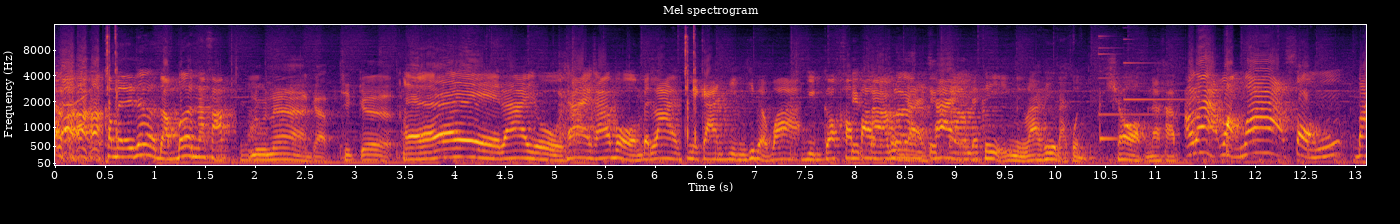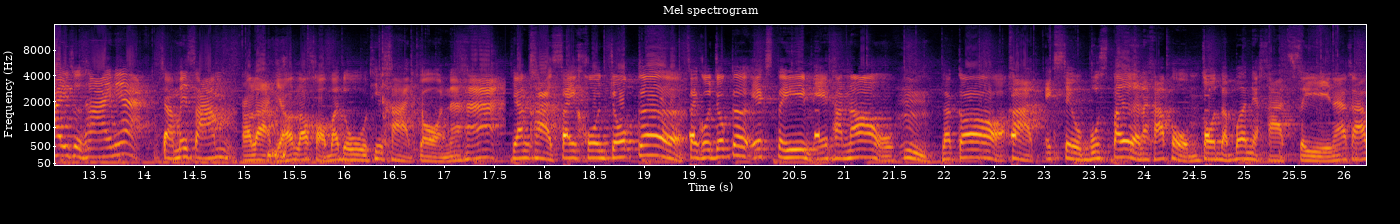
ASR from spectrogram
ๆคอมเมดี้ดับเบิลนะครับ ลูน่ากับชิกเกอร์ เอ้ยได้อยู่ใช่ครับผมเป็นล่างมีการยิงที่แบบว่ายิงก็เข้าเป้าติดตามคนใหญ่เลยติดใช่ตาม และที่อีกหนึ่งล่างที่หลายคนชอบนะครับ เอาล่ะ หวังว่า 2 ใบสุดท้ายเนี่ย จะไม่ซ้ำเอาล่ะเดี๋ยวเราขอมาดูที่ขาดก่อนนะฮะ ยังขาดไซโคนโจ๊กเกอร์ไซโคนโจ๊กเกอร์เอ็กซ์ตรีมเอทานอลอืมแล้วก็ขาด Excel Booster นะครับผมโซนดับเบิลเนี่ยขาด 4 นะครับ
